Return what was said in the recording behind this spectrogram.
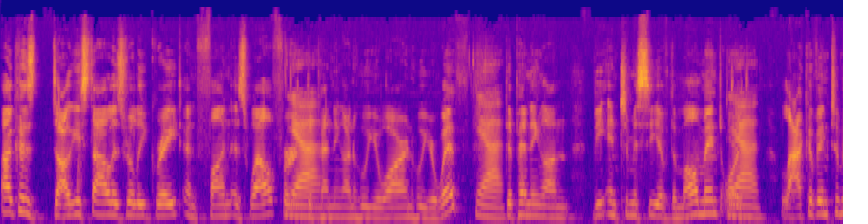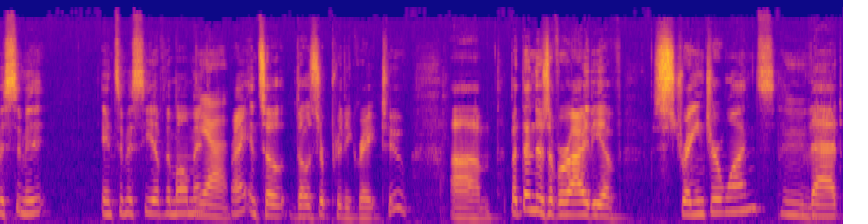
because doggy style is really great and fun as well for Yeah. depending on who you are and who you're with. Yeah. depending on the intimacy of the moment or Yeah. lack of intimacy intimacy of the moment. Yeah. right. And so those are pretty great too. Um, but then there's a variety of stranger ones Hmm. that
